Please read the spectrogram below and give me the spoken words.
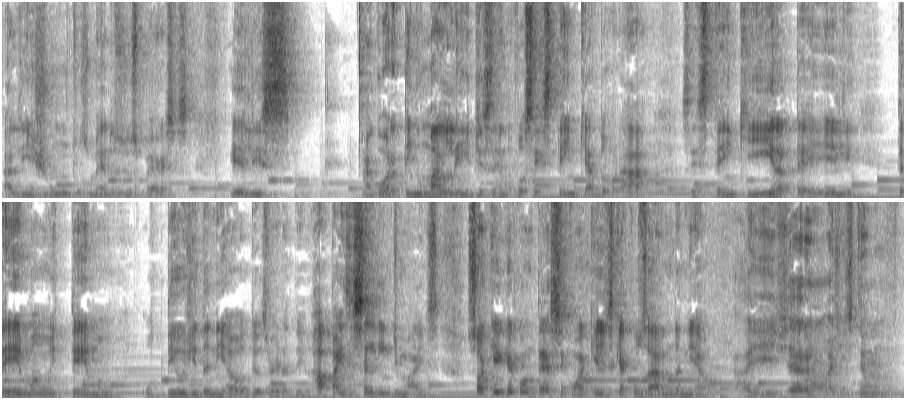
ali junto, os Medos e os persas, eles agora têm uma lei dizendo vocês têm que adorar, vocês têm que ir até ele, tremam e temam o Deus de Daniel é o Deus verdadeiro. Rapaz, isso é lindo demais. Só que aí o que acontece com aqueles que acusaram Daniel? Aí geram, a gente tem um,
